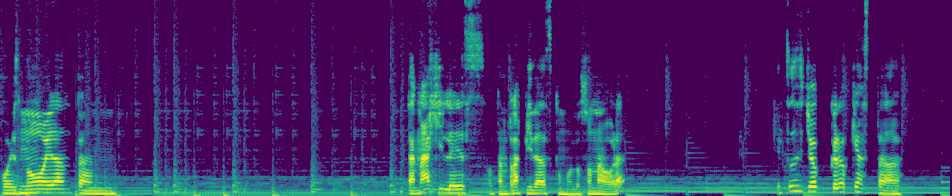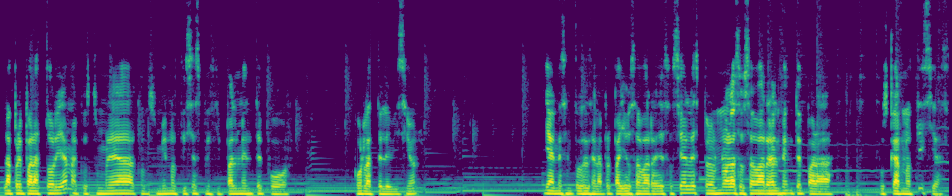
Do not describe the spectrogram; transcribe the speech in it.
pues no eran tan tan ágiles o tan rápidas como lo son ahora. Entonces yo creo que hasta la preparatoria me acostumbré a consumir noticias principalmente por, por la televisión. Ya en ese entonces en la prepa yo usaba redes sociales, pero no las usaba realmente para buscar noticias.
